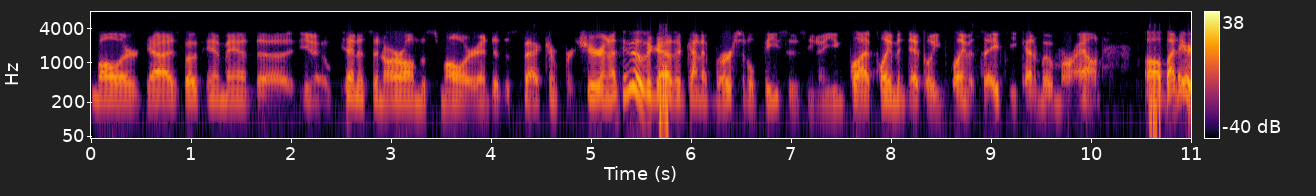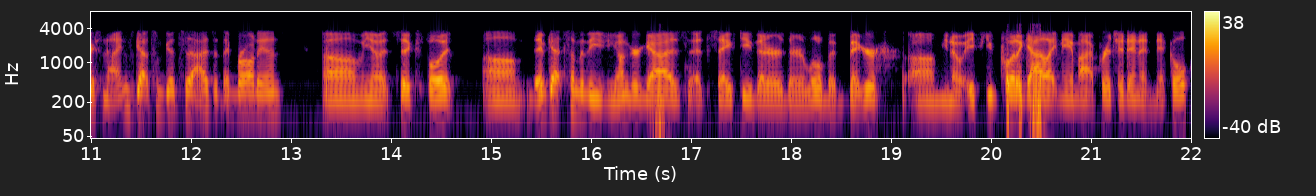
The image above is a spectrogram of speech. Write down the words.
smaller guys. Both him and uh, you know Tennison are on the smaller end of the spectrum for sure. And I think those are guys are kind of versatile pieces. You know, you can play play him at nickel, you can play him at safety, you kind of move them around. Uh, but Darius Knighton's got some good size that they brought in. Um, you know, at six foot, um, they've got some of these younger guys at safety that are they're a little bit bigger. Um, you know, if you put a guy like Nehemiah Pritchett in at nickel,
